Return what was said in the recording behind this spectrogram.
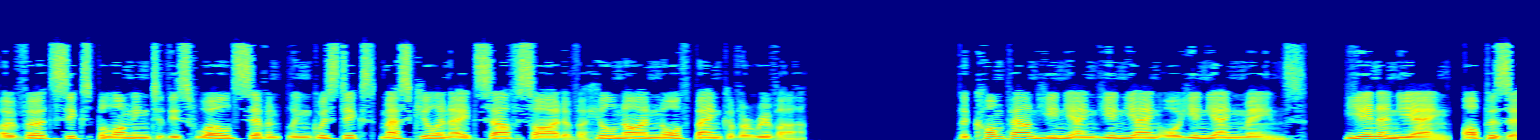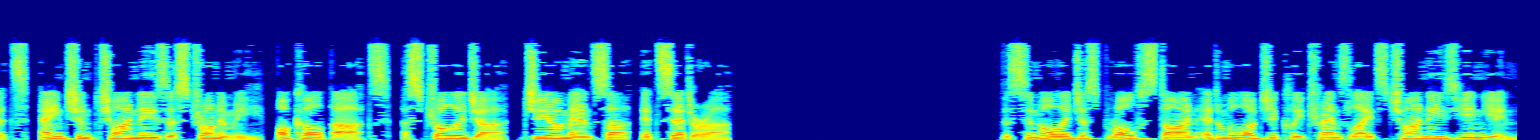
overt 6 belonging to this world 7 linguistics masculine 8 south side of a hill 9 north bank of a river The compound yin-yang yin-yang or yin-yang means yin and yang, opposites, ancient Chinese astronomy, occult arts, astrologer, geomancer, etc. The sinologist Rolf Stein etymologically translates Chinese yin-yin,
